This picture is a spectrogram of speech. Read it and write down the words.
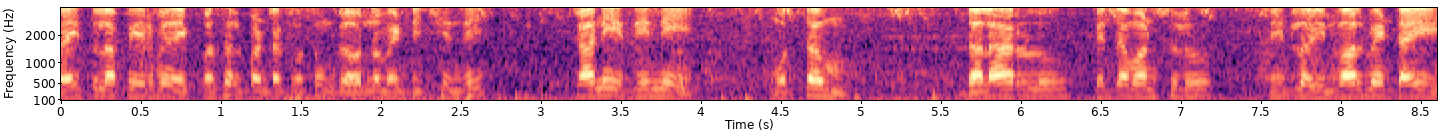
రైతుల పేరు మీద ఎక్కువసలు పంట కోసం గవర్నమెంట్ ఇచ్చింది. కానీ దీన్ని మొత్తం దళారులు పెద్ద మనుషులు దీంట్లో ఇన్వాల్వ్మెంట్ అయ్యి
